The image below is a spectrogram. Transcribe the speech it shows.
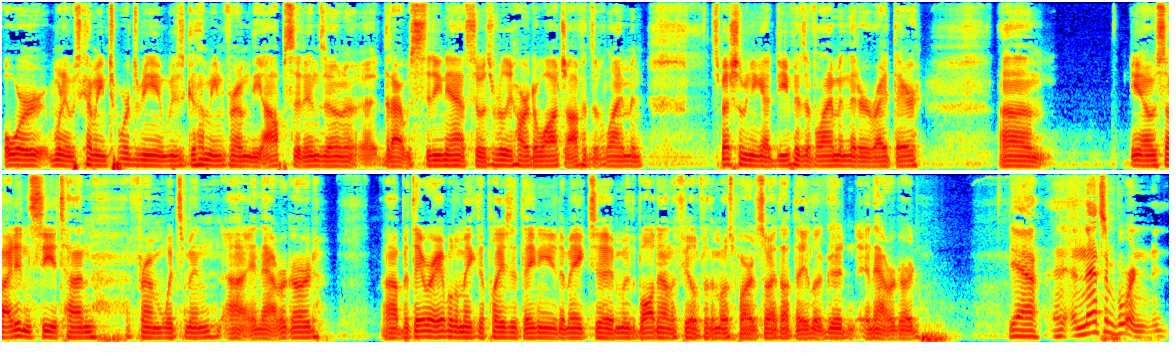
or when it was coming towards me, it was coming from the opposite end zone uh, that I was sitting at. So it's really hard to watch offensive linemen, especially when you got defensive linemen that are right there. Um, you know, so I didn't see a ton from Witzmann uh, in that regard, uh, but they were able to make the plays that they needed to make to move the ball down the field for the most part. So I thought they looked good in that regard. Yeah, and, and that's important.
